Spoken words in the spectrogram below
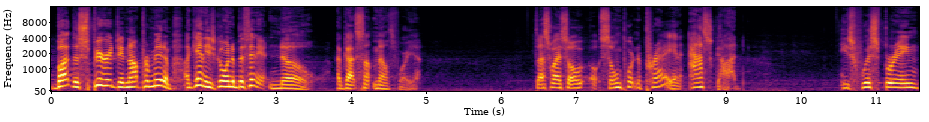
but the Spirit did not permit them. Again, he's going to Bithynia. No, I've got something else for you. That's why it's so, so important to pray and ask God. He's whispering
